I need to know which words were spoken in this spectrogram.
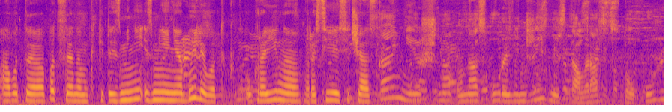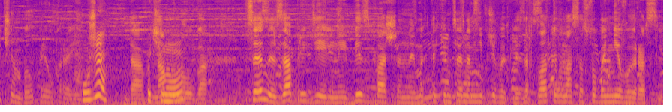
А вот э, по ценам какие-то измени- изменения были? Вот Украина, Россия сейчас. Конечно, у нас уровень жизни стал раз в сто хуже, чем был при Украине. Хуже? Да, Почему? намного. Цены запредельные, безбашенные. Мы к таким ценам не привыкли. Зарплаты у нас особо не выросли.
